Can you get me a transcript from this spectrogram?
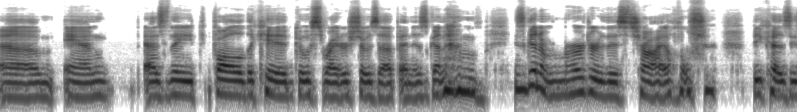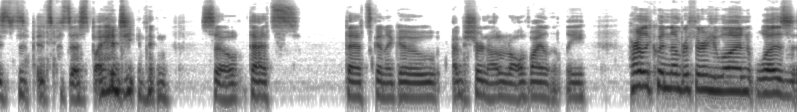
Um, and as they follow the kid, Ghost Rider shows up and is gonna he's gonna murder this child because he's it's possessed by a demon. So that's that's gonna go. I'm sure not at all violently. Harley Quinn number 31 was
